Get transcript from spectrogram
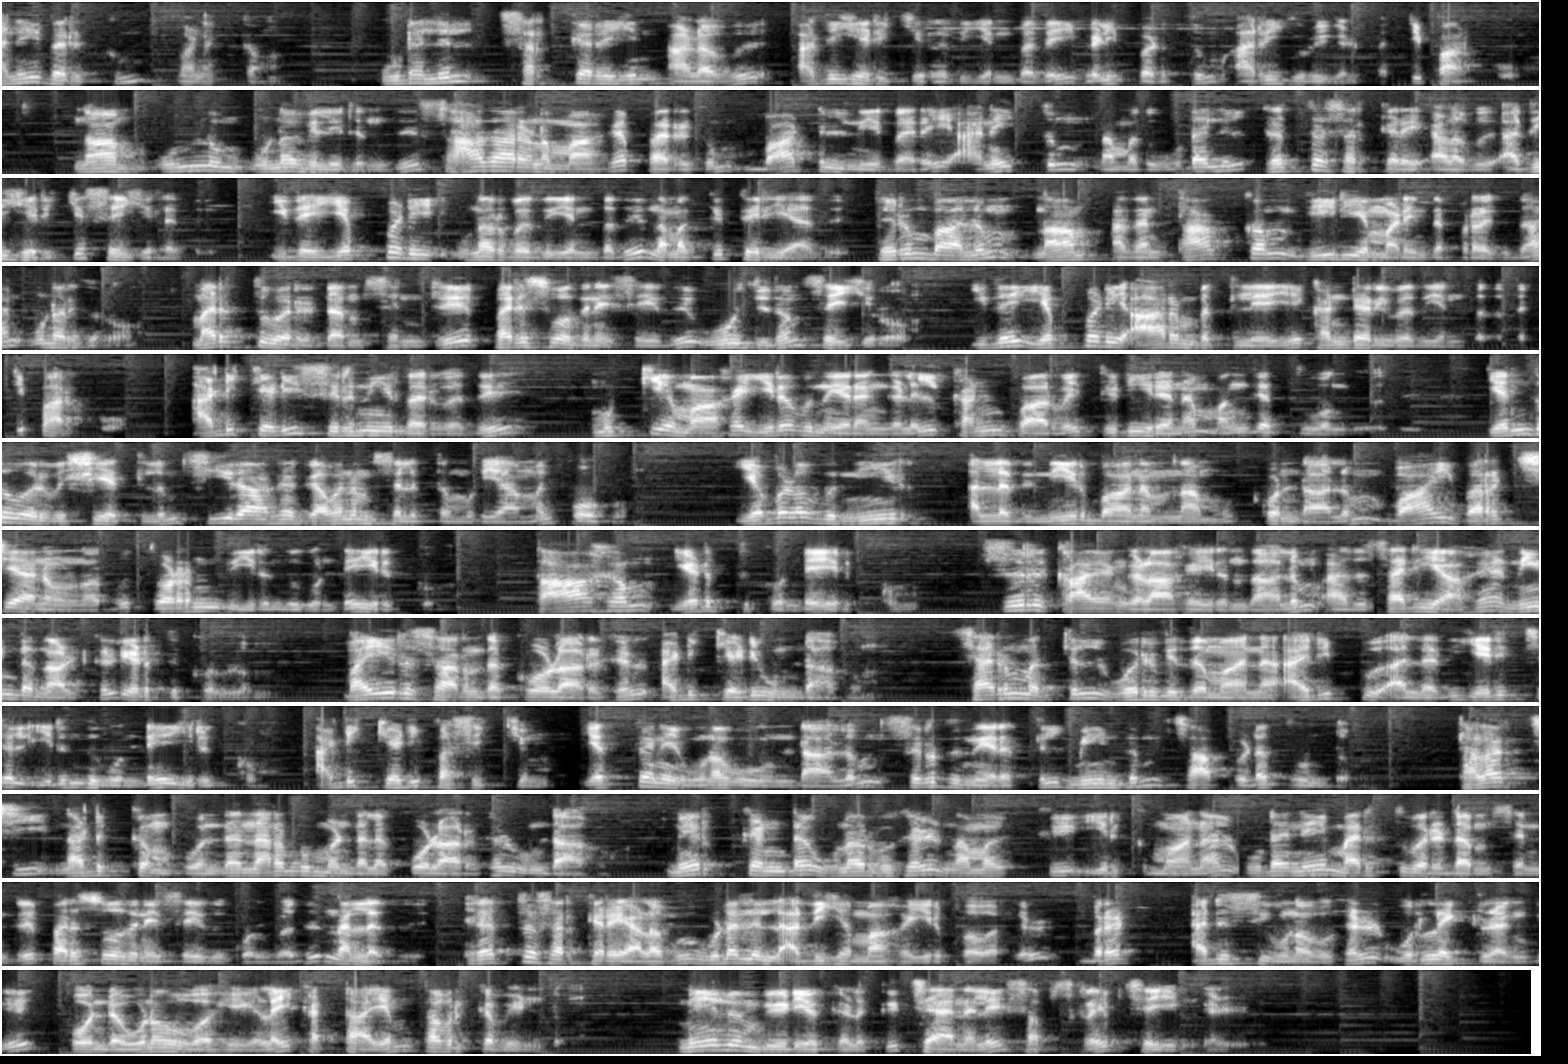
அனைவருக்கும் வணக்கம். உடலில் சர்க்கரையின் அளவு அதிகரிக்கிறது என்பதை வெளிப்படுத்தும் அறிகுறிகள் பற்றி பார்ப்போம். நாம் உண்ணும் உணவிலிருந்து சாதாரணமாக பருகும் பாட்டில் நீர் வரை அனைத்தும் நமது உடலில் இரத்த சர்க்கரை அளவு அதிகரிக்க செய்கிறது. இதை எப்படி உணர்வது என்பது நமக்கு தெரியாது. பெரும்பாலும் நாம் அதன் தாக்கம் வீரியம் அடைந்த பிறகுதான் உணர்கிறோம். மருத்துவரிடம் சென்று பரிசோதனை செய்து ஊர்ஜிதம் செய்கிறோம். இதை எப்படி ஆரம்பத்திலேயே கண்டறிவது என்பதை பற்றி பார்ப்போம். அடிக்கடி சிறுநீர் வருவது முக்கியமாக இரவு நேரங்களில் கண் பார்வை திடீரென மங்க துவங்குவது. எந்த ஒரு விஷயத்திலும் சீராக கவனம் செலுத்த முடியாமல் போகும். எவ்வளவு நீர் அல்லது நீர்பானம் நாம் உட்கொண்டாலும் வாய் வறட்சியான உணர்வு தொடர்ந்து இருந்து கொண்டே இருக்கும். தாகம் எடுத்துக்கொண்டே இருக்கும். சிறு காயங்களாக இருந்தாலும் அது சரியாக நீண்ட நாட்கள் எடுத்துக்கொள்ளும் வயிறு சார்ந்த கோளாறுகள் அடிக்கடி உண்டாகும். சருமத்தில் ஒருவிதமான அரிப்பு அல்லது எரிச்சல் இருந்து கொண்டே இருக்கும். அடிக்கடி பசிக்கும். எத்தனை உணவு உண்டாலும் சிறிது நேரத்தில் மீண்டும் சாப்பிட தூண்டும். தளர்ச்சி நடுக்கம் போன்ற நரம்பு மண்டல கோளாறுகள் உண்டாகும். மேற்கண்ட உணர்வுகள் நமக்கு இருக்குமானால் உடனே மருத்துவரிடம் சென்று பரிசோதனை செய்து கொள்வது நல்லது. இரத்த சர்க்கரை அளவு உடலில் அதிகமாக இருப்பவர்கள் பிரெட் அரிசி உணவுகள் உருளைக்கிழங்கு போன்ற உணவு வகைகளை கட்டாயம் தவிர்க்க வேண்டும். மேலும் வீடியோக்களுக்கு சேனலை சப்ஸ்கிரைப் செய்யுங்கள்.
